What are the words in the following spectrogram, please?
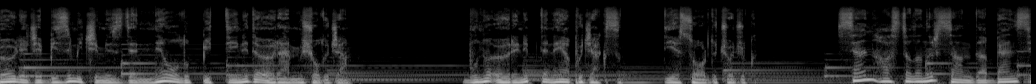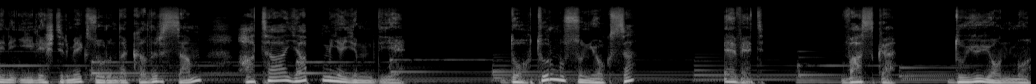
Böylece bizim içimizde ne olup bittiğini de öğrenmiş olacağım. Bunu öğrenip de ne yapacaksın diye sordu çocuk. Sen hastalanırsan da ben seni iyileştirmek zorunda kalırsam hata yapmayayım diye. Doktor musun yoksa? Evet. Vaska, duyuyor mu?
